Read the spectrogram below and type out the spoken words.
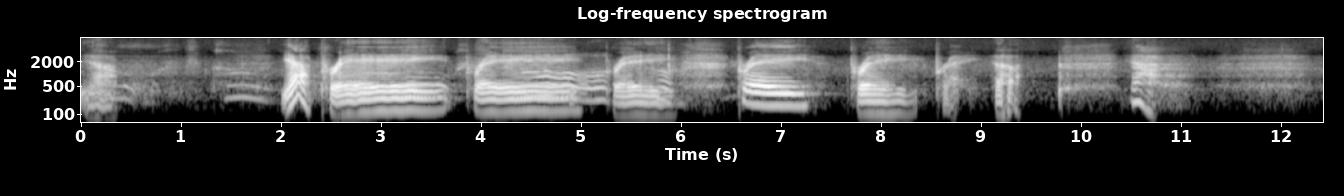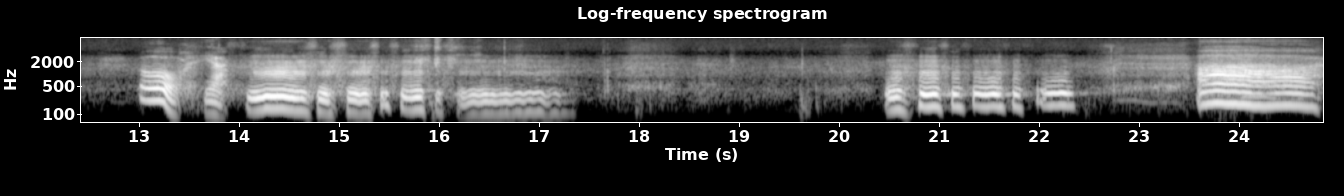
Yeah. Yeah, pray, pray, pray, pray, pray, pray. Yeah. Yeah. Oh, yeah. ah.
